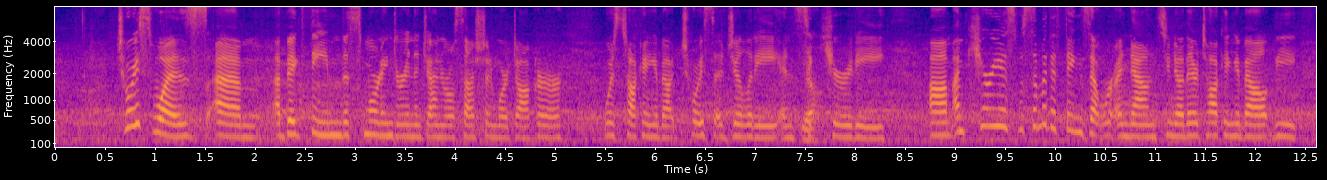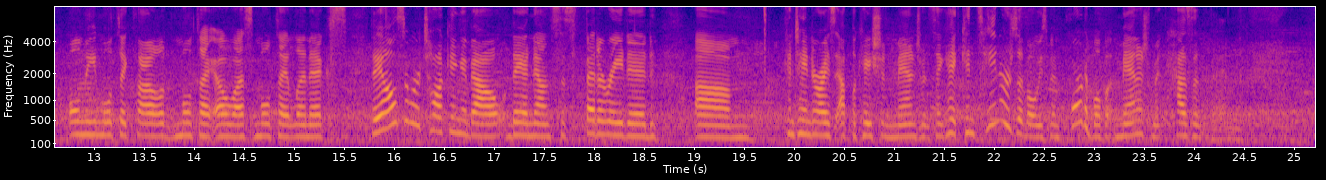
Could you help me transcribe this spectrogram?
Choice was um, a big theme this morning during the general session where Docker was talking about choice agility and security. Yeah. Um, I'm curious with some of the things that were announced, you know, they're talking about the only multi-cloud, multi-OS, multi-Linux. They also were talking about, they announced this federated um, containerized application management, saying, hey, containers have always been portable, but management hasn't been.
